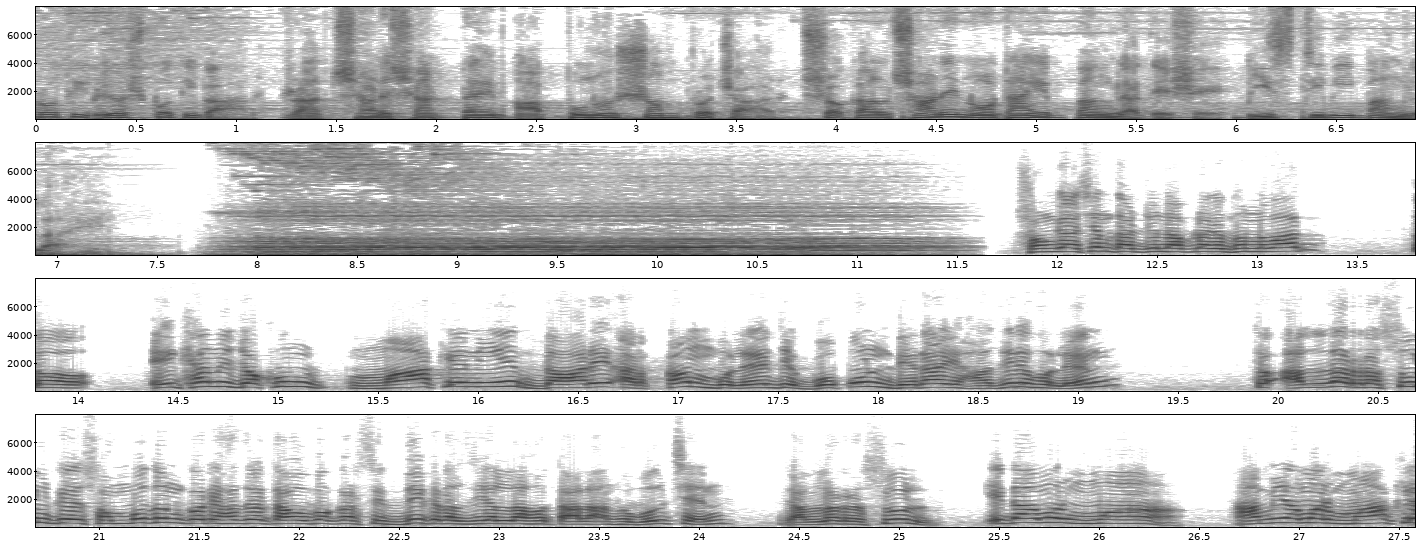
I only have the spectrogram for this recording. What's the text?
প্রতি বৃহস্পতিবার রাত সাড়ে সাতটায় আপ পুনঃ সম্প্রচার সকাল সাড়ে নটায় বাংলাদেশে। পিস টিভি বাংলায়। সঙ্গে আছেন, তার জন্য আপনাকে ধন্যবাদ। তো এইখানে যখন মাকে নিয়ে দাঁড়ে আর কাম বলে যে গোপন ডেরায় হাজির হলেন, তো আল্লাহর রসুলকে সম্বোধন করে হাজরত আবাকার সিদ্দিক রাজি আল্লাহ তালু বলছেন যে, আল্লাহর রসুল, এটা আমার মা। আমি আমার মাকে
